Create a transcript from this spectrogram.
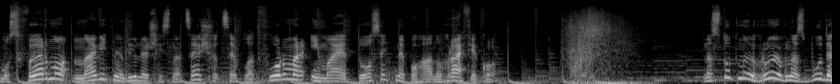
атмосферно, навіть не дивлячись на це, що це платформер і має досить непогану графіку. Наступною грою в нас буде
